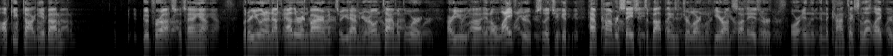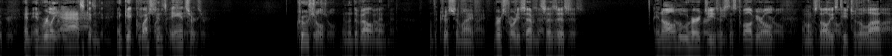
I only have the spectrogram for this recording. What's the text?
I'll keep talking to you about Him. Good for us. Let's hang out. But are you in enough other environments? Are you having your own time with the Word? Are you uh, in a life group so that you could have conversations about things that you're learning here on Sundays or, or in, the, in the context of that life group and, and really ask and, and get questions answered? Crucial in the development of the Christian life. Verse 47, it says this And all who heard Jesus, this 12 year old, amongst all these teachers of the law,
